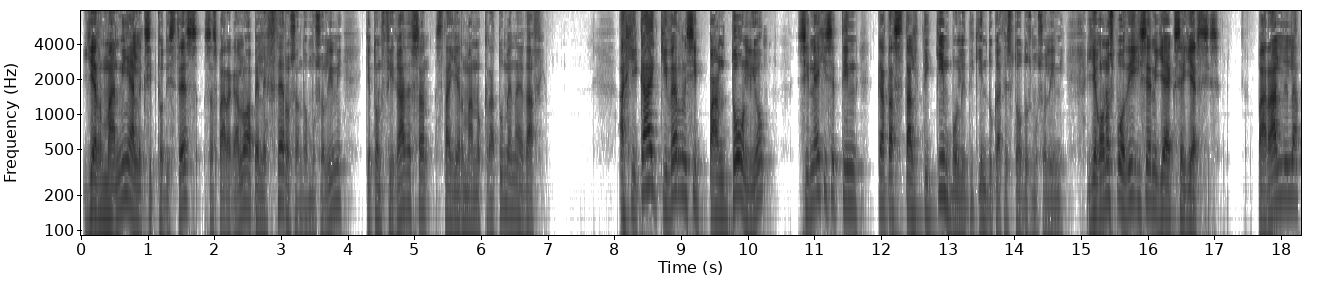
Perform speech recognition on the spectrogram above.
Γερμανοί αλεξιπτοντιστές, σας παρακαλώ, απελευθέρωσαν τον Μουσολίνη και τον φυγάδευσαν στα γερμανοκρατούμενα εδάφη. Αρχικά η κυβέρνηση Παντόλιο συνέχισε την κατασταλτική πολιτική του καθεστώτος Μουσολίνη, γεγονός που οδήγησε για εξεγέρσεις. Παράλληλα,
